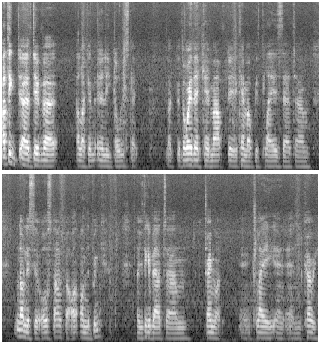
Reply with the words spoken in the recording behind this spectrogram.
I think uh, Denver are like an early Golden State. Like the, the way they came up, they came up with players that um, not necessarily all stars, but on, on the brink. Like you think about um, Draymond and Clay and, and Curry,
